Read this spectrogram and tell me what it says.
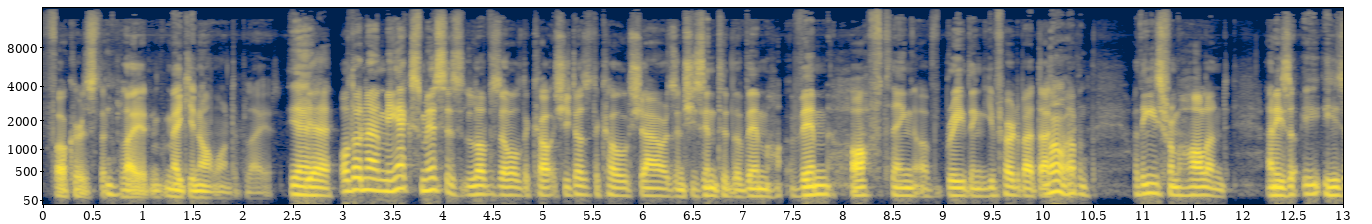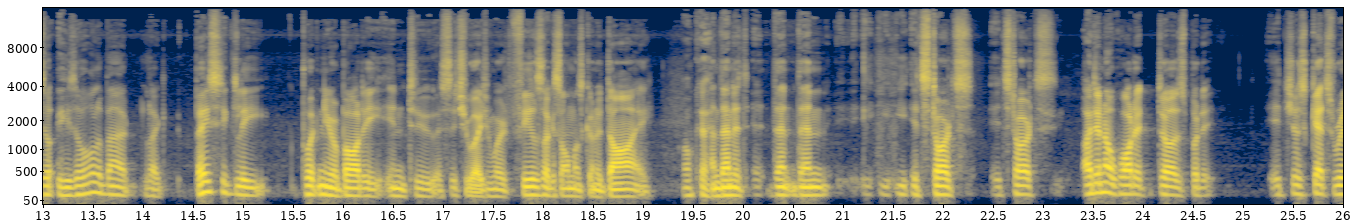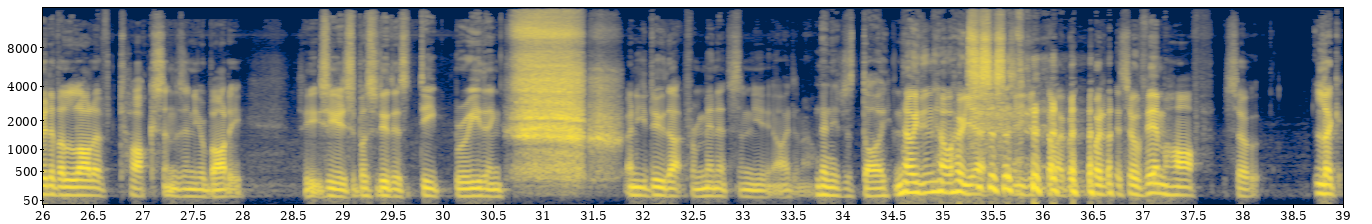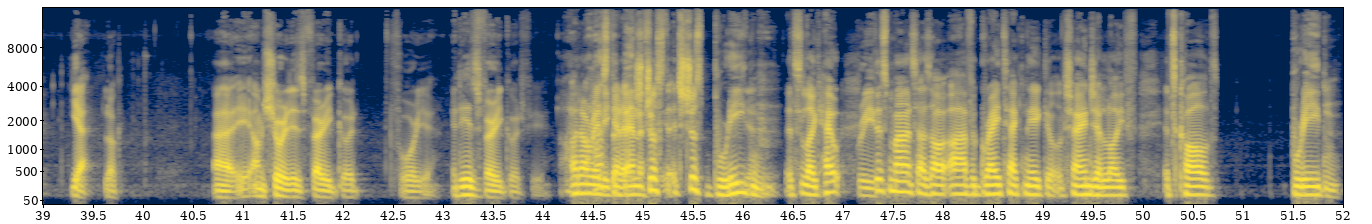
fuckers that mm. play it make you not want to play it. Yeah. yeah. Although now my ex missus loves all the cold. She does the cold showers and she's into the Wim Wim Hof thing of breathing. You've heard about that? No, I haven't. I think he's from Holland, and he's he- he's he's all about like basically putting your body into a situation where it feels like it's almost going to die, Okay. and then it then then it- it starts it starts. I don't know what it does, but it it just gets rid of a lot of toxins in your body. So, you, so you're supposed to do this deep breathing, and you do that for minutes, and you I don't know. and then you just die. No, you didn't know, yeah, you just die. But, but so Wim Hof. So, like, yeah, look, uh, I'm sure it is very good for you. It is very good for you. I don't really get it. It's just it's just breathing. It's like how Breathing. this man says, oh, "I have a great technique. It'll change your life." It's called breathing,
